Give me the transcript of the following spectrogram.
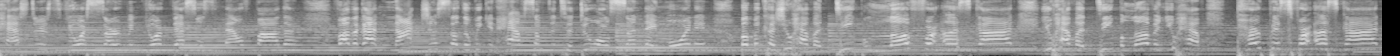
pastors, your servant, your vessel's mouth, Father. Father God, not just so that we can have something to do on Sunday morning, but because you have a deep love for us, God. You have a deep love and you have purpose for us, God.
